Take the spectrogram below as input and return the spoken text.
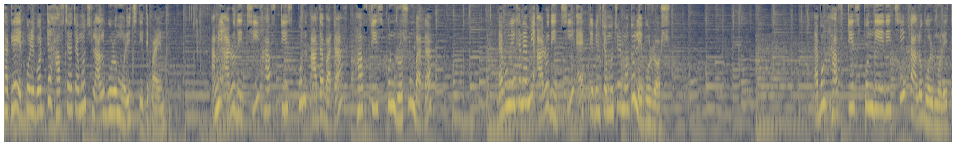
থাকলে এর পরিবর্তে হাফ চা চামচ লাল গুঁড়ো মরিচ দিতে পারেন। আমি আরও দিচ্ছি হাফ টি স্পুন আদা বাটা, হাফ টি স্পুন রসুন বাটা, এবং এখানে আমি আরও দিচ্ছি এক টেবিল চামচের মতো লেবুর রস। এবং হাফ টি স্পুন দিয়ে দিচ্ছি কালো গোলমরিচ।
